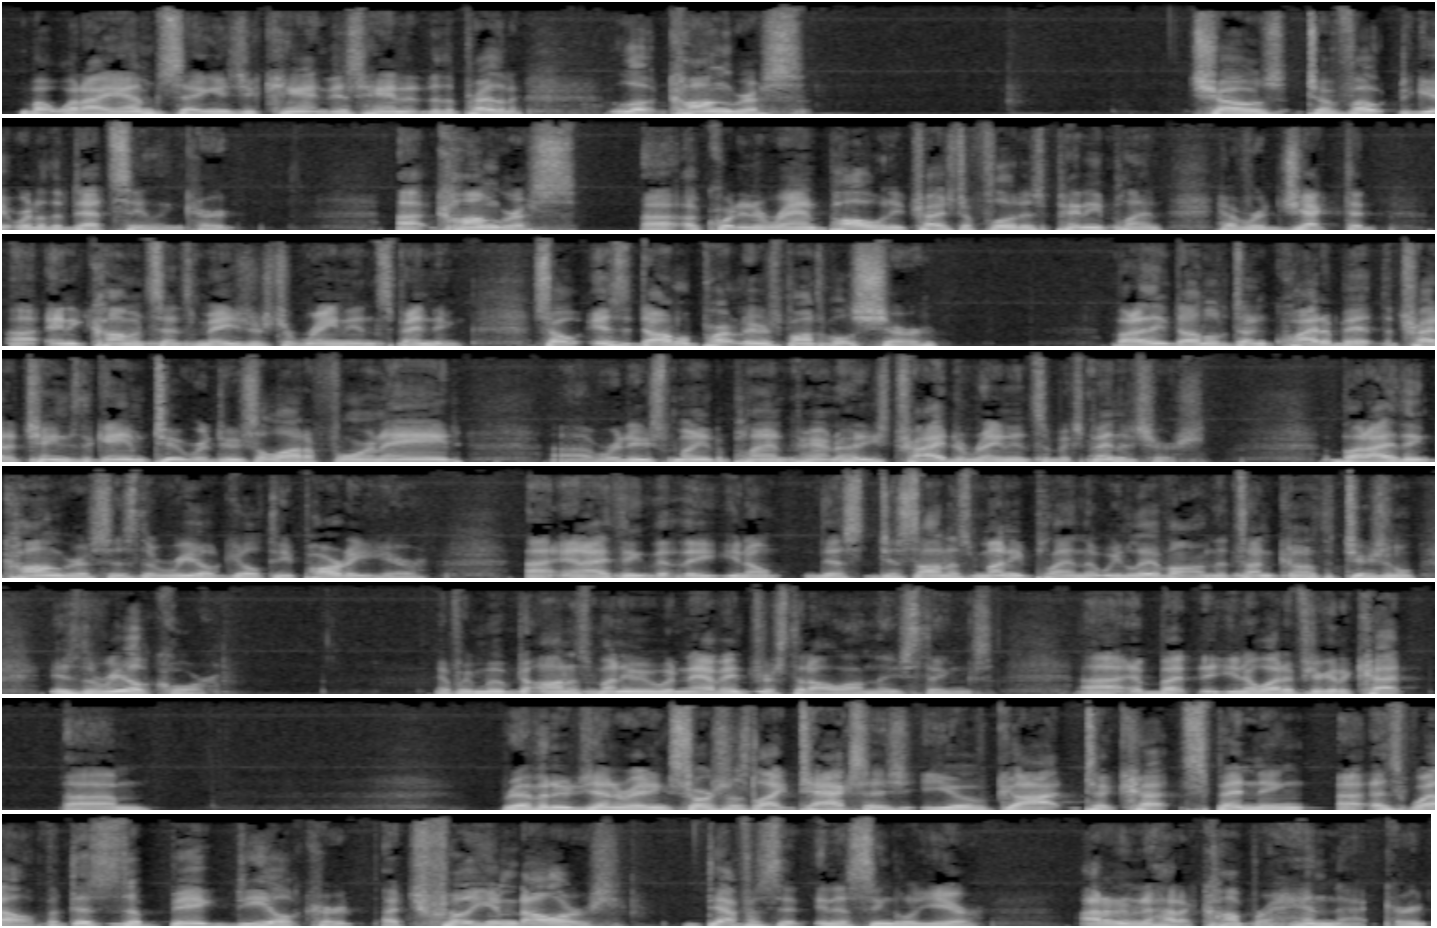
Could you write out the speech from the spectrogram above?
But what I am saying is you can't just hand it to the president. Look, Congress chose to vote to get rid of the debt ceiling, Kurt. Uh, Congress, uh, according to Rand Paul, when he tries to float his penny plan, have rejected uh, any common sense measures to rein in spending. So is Donald partly responsible? Sure. But I think Donald's done quite a bit to try to change the game, too, reduce a lot of foreign aid, uh, reduce money to Planned Parenthood. He's tried to rein in some expenditures. But I think Congress is the real guilty party here. Uh, and I think that the you know this dishonest money plan that we live on that's unconstitutional is the real core. If we moved to honest money, we wouldn't have interest at all on these things. Uh, but you know what? If you're going to cut um, revenue generating sources like taxes, you've got to cut spending uh, as well. But this is a big deal, Kurt. A trillion dollars deficit in a single year. I don't even know how to comprehend that, Kurt.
